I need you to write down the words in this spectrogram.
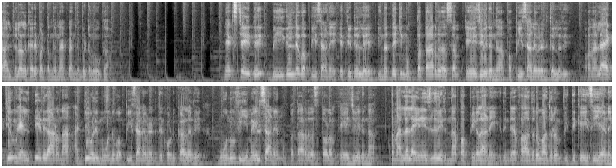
താല്പര്യമുള്ള ആൾക്കാർ പെട്ടെന്ന് തന്നെ ബന്ധപ്പെട്ട് നോക്കാം നെക്സ്റ്റ് ആയിട്ട് ബീഗിളിന്റെ പപ്പീസാണ് എത്തിയിട്ടുള്ളത്. ഇന്നത്തേക്ക് മുപ്പത്തി ആറ് ദിവസം ഏജ് വരുന്ന പപ്പീസാണ് ഇവരുടെ അടുത്തുള്ളത്. അപ്പൊ നല്ല ആക്റ്റീവും ഹെൽത്തി ആയിട്ട് കാണുന്ന അടിപൊളി മൂന്ന് പപ്പീസാണ് ഇവരുടെ അടുത്ത് കൊടുക്കാനുള്ളത്. മൂന്നും ഫീമെയിൽസ് ആണ് മുപ്പത്തി ആറ് ദിവസത്തോളം ഏജ് വരുന്ന. അപ്പൊ നല്ല ലൈനേജിൽ വരുന്ന പപ്പികളാണ് ഇതിന്റെ ഫാദറും മദറും വിത്ത് കെ സി ആണ്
